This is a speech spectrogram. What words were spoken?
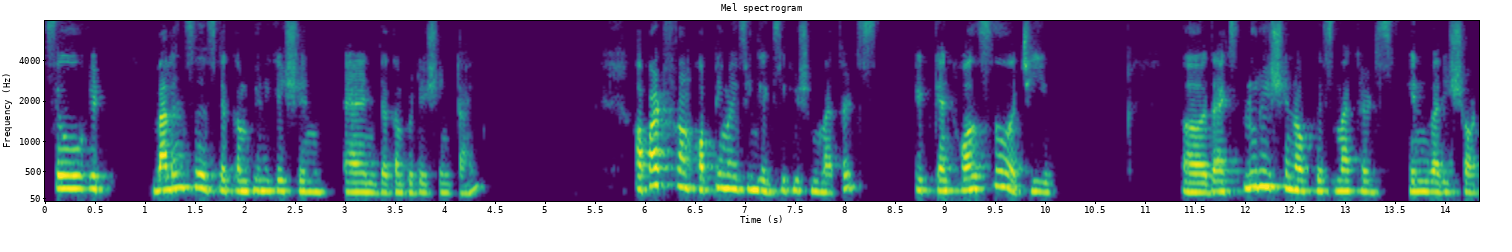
So it balances the communication and the computation time. Apart from optimizing execution methods, it can also achieve uh, the exploration of these methods in very short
